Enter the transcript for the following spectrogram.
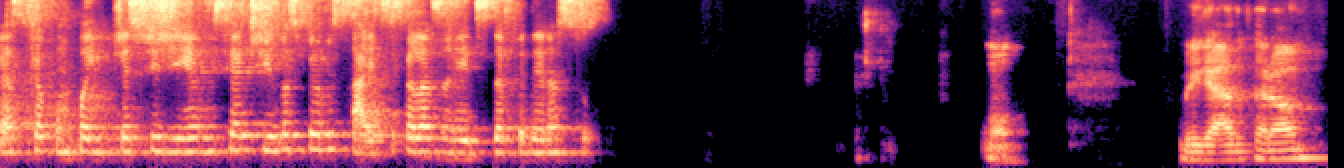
Peço que acompanhe e prestigiem iniciativas pelos sites e pelas redes da Federação. Bom, obrigado, Carol.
